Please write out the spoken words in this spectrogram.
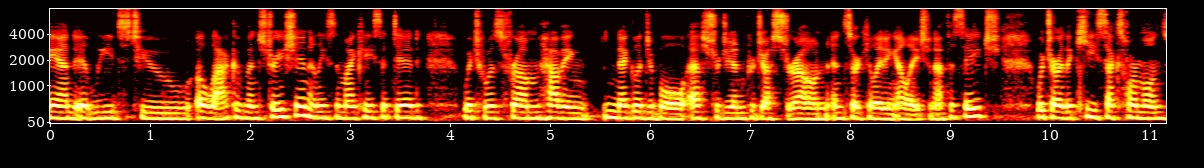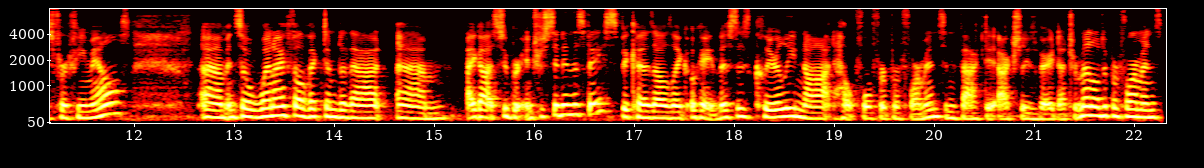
And it leads to a lack of menstruation, at least in my case it did, which was from having negligible estrogen, progesterone, and circulating LH and FSH, which are the key sex hormones for females. Um, and so when I fell victim to that, um, I got super interested in the space because I was like, okay, this is clearly not helpful for performance. In fact, it actually is very detrimental to performance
